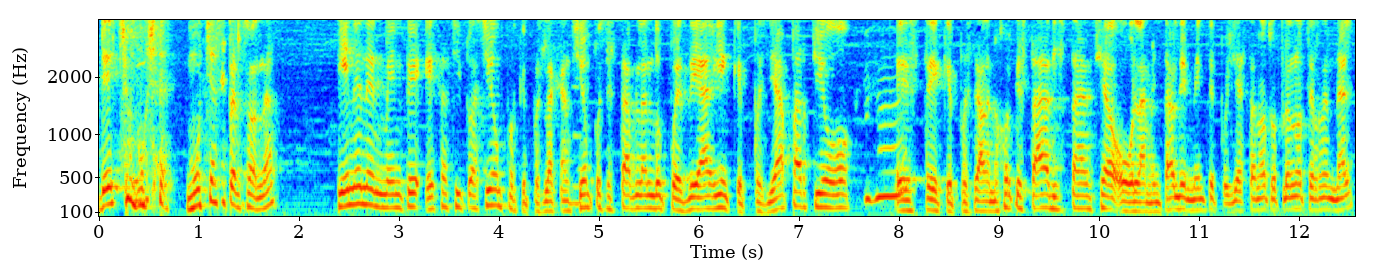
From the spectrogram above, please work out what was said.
De hecho, mucha- muchas personas tienen en mente esa situación porque pues la canción pues está hablando pues de alguien que pues ya partió, este que pues a lo mejor que está a distancia o lamentablemente pues ya está en otro plano terrenal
